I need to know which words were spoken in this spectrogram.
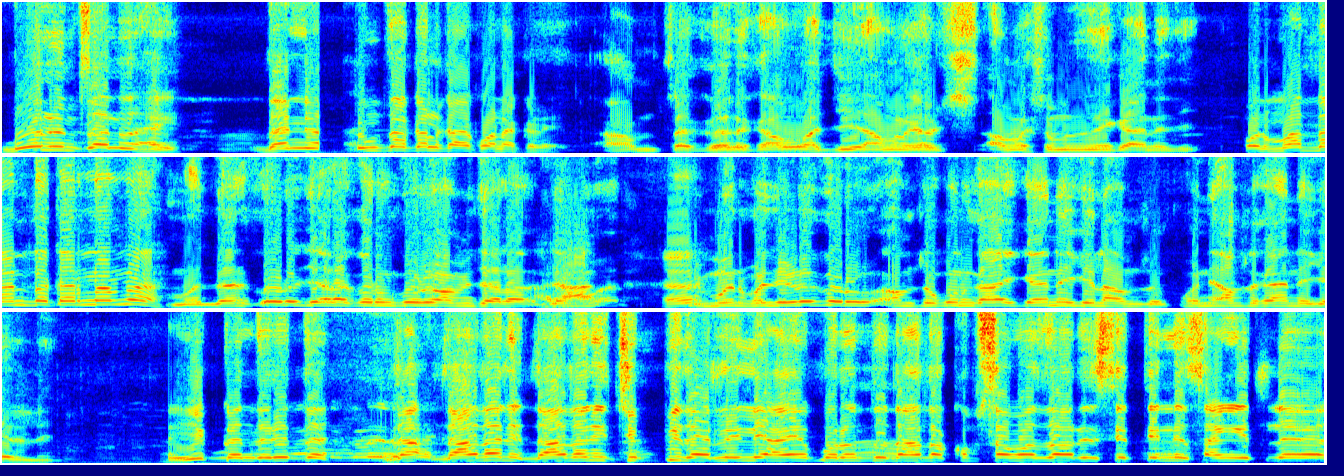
बोलून चालून आहे. धन्यवाद. तुमचा कल काय कोणाकडे? आहे? आमचा घर गावाची आम्हाला काय- आम्हाला समज नाही काय नाही पण मतदान तर करणार ना. मतदान करू ज्याला करून करू आम्ही त्याला? मन म्हणजे करू. आमचं कोण काय काय नाही केलं आमचं. कोणी आमचं काय नाही केलेलं. एकंदरीत दा- दादाने दादाने चिप्पी धरलेली आहे परंतु दादा खूप समजदार दिसते त्यांनी सांगितलं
